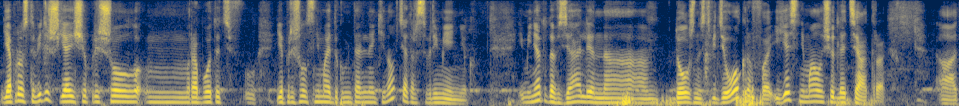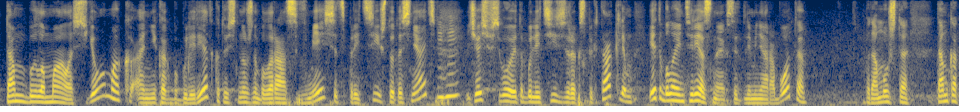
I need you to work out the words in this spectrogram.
я просто, видишь, я еще пришел м, работать, в... я пришел снимать документальное кино в театр «Современник», и меня туда взяли на должность видеографа, и я снимал еще для театра. А, там было мало съемок, они как бы были редко, то есть нужно было раз в месяц прийти и что-то снять. Mm-hmm. И чаще всего это были тизеры к спектаклям. И это была интересная, кстати, для меня работа. Потому что там как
